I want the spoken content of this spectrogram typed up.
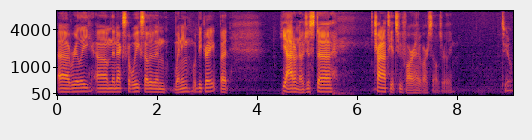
uh, really um, the next couple weeks other than winning would be great. But yeah, I don't know. Just uh, try not to get too far ahead of ourselves really. Tino?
